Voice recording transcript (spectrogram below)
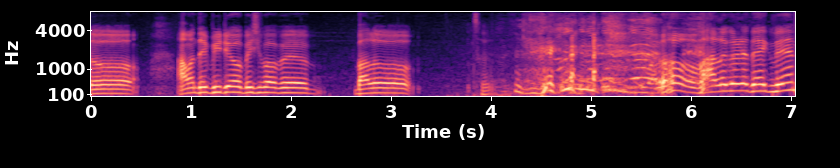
তো আমাদের ভিডিও বেশিভাবে ভালো ও ভালো করে দেখবেন।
